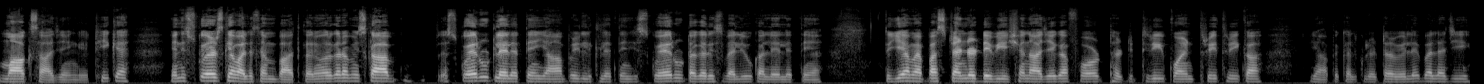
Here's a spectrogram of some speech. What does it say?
मार्क्स आ जाएँगे, ठीक है? यानी स्क्वायर्स के हवाले से हम बात करें। और अगर हम इसका स्क्वायर रूट ले लेते हैं, यहाँ पर लिख लेते हैं जी स्क्वायर रूट अगर इस वैल्यू का ले लेते हैं तो ये हमारे पास स्टैंडर्ड डेविएशन आ जाएगा four thirty three point three three का। यहाँ पे कैलकुलेटर अवेलेबल है जी।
